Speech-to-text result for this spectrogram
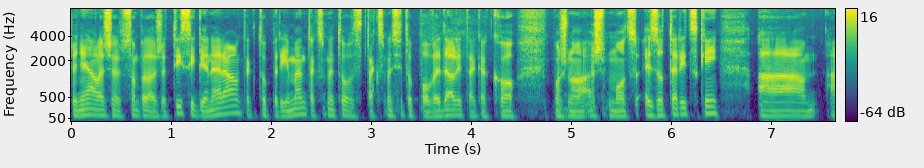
Že nie, ale že som povedal, že ty si generál, tak to príjmem, tak sme, to, tak sme si to povedali, tak ako možno až moc ezotericky a, a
